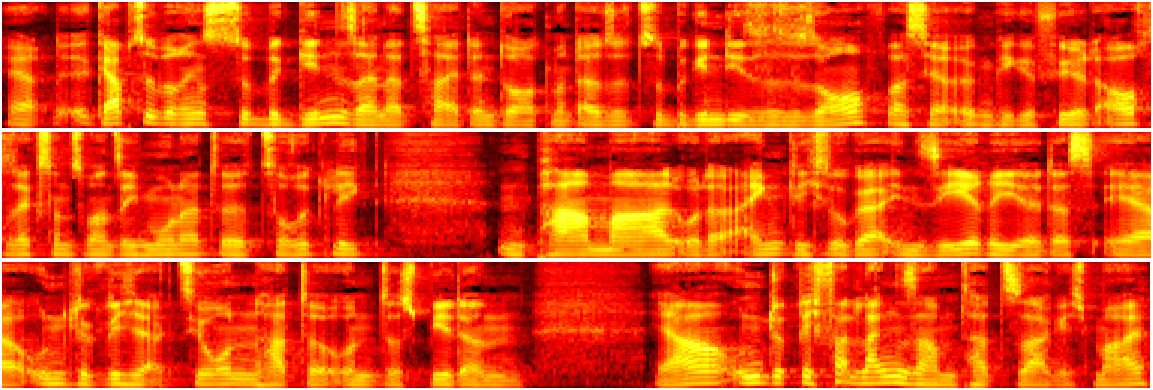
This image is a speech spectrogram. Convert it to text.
Ja, gab es übrigens zu Beginn seiner Zeit in Dortmund, also zu Beginn dieser Saison, was ja irgendwie gefühlt auch 26 Monate zurückliegt, ein paar Mal oder eigentlich sogar in Serie, dass er unglückliche Aktionen hatte und das Spiel dann ja unglücklich verlangsamt hat, sage ich mal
